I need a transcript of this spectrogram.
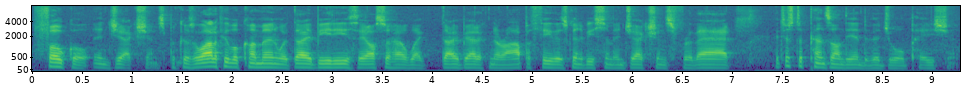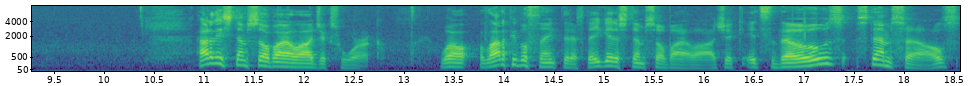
focal injections because a lot of people come in with diabetes. They also have like diabetic neuropathy. There's going to be some injections for that. It just depends on the individual patient. How do these stem cell biologics work? Well, a lot of people think that if they get a stem cell biologic, it's those stem cells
